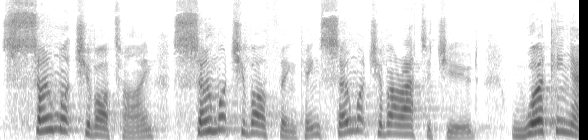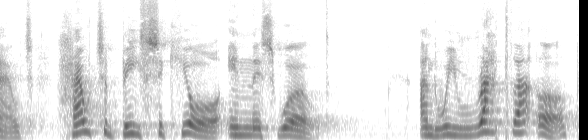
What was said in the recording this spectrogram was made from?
so much of our time, so much of our thinking, so much of our attitude working out how to be secure in this world. And we wrap that up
